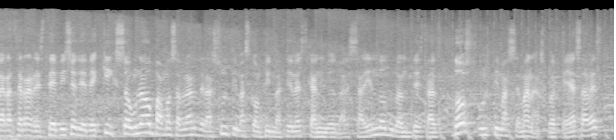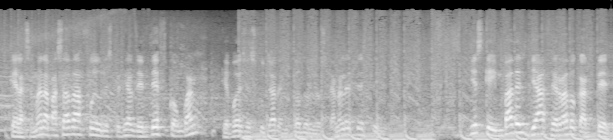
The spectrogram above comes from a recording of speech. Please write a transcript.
para cerrar este episodio de Kick Show Now vamos a hablar de las últimas confirmaciones que han ido saliendo durante estas dos últimas semanas, porque ya sabes que la semana pasada fue un especial de Defcon One que puedes escuchar en todos los canales de streaming. Y es que Invader ya ha cerrado cartel.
